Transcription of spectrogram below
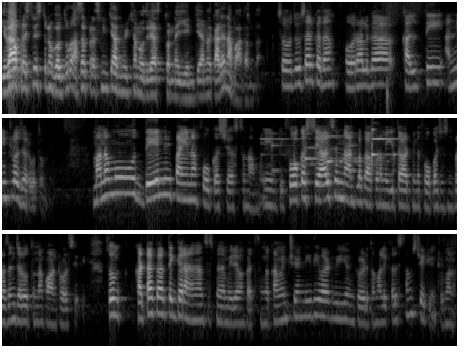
ఇలా ప్రశ్నిస్తున్న గొంతులు అసలు ప్రశ్నించాల్సిన విషయాన్ని వదిలేస్తున్నాయి ఏంటి అన్నది కాడే నా బాధ అంతా. సో చూసారు కదా ఓవరాల్గా కల్తీ అన్నిట్లో జరుగుతుంది. మనము దేని పైన ఫోకస్ చేస్తున్నాము? ఏంటి? ఫోకస్ చేయాల్సిన దాంట్లో కాకుండా మిగతా వాటి మీద ఫోకస్ చేస్తుంది ప్రజెంట్ జరుగుతున్న కాంట్రవర్సీ ఇది సో కట్టాకార్తిక్ గారి అనాలిసిస్ మీద మీడియా ఖచ్చితంగా కమెంట్ చేయండి. ఇది వాళ్ళ వీడియో ఇంకో పెడతాం మళ్ళీ కలుస్తాం. స్టేట్ ఇంటూ మనం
